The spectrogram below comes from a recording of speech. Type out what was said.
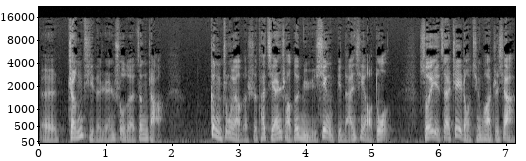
呃整体的人数的增长，更重要的是它减少的女性比男性要多，所以在这种情况之下，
